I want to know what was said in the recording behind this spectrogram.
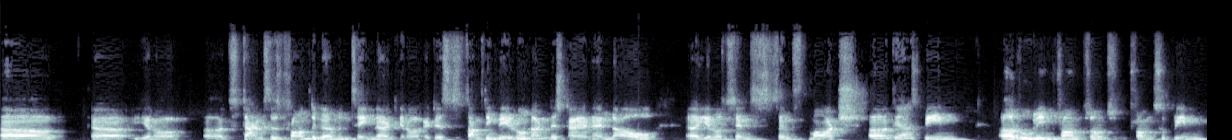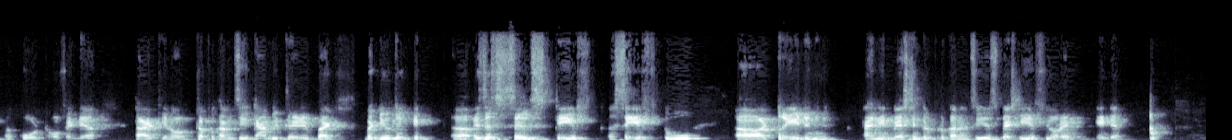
uh, uh, you know, uh, stances from the government saying that, you know, it is something they don't understand. And now, you know, since since March, there has been a ruling from, from, from Supreme Court of India that you know cryptocurrency can be traded. But but do you think it is it still safe safe to trade in and invest in cryptocurrency, especially if you're in India?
